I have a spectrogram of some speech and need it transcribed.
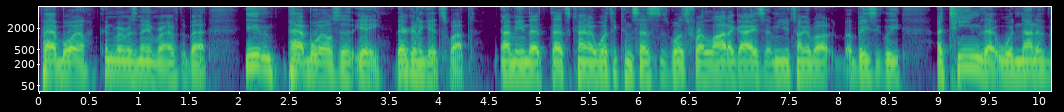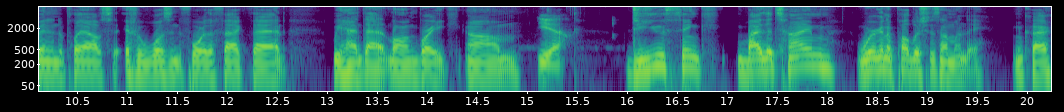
Pat Boyle. Couldn't remember his name right off the bat. Even Pat Boyle says, "Yeah, they're going to get swept." I mean that that's kind of what the consensus was for a lot of guys. I mean, you're talking about uh, basically a team that would not have been in the playoffs if it wasn't for the fact that we had that long break. Um, yeah do you think by the time we're going to publish this on Monday, okay,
